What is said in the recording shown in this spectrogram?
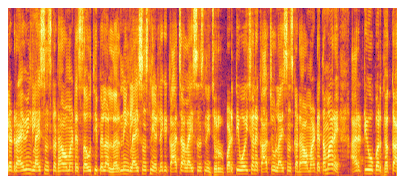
કે ડ્રાઇવિંગ લાઇસન્સ કઢાવવા માટે સૌથી પહેલાં લર્નિંગ લાઇસન્સની એટલે કે કાચા લાયસન્સની જરૂર પડતી હોય છે અને કાચું લાઇસન્સ કઢાવવા માટે તમારે આરટીઓ ઉપર ધક્કા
